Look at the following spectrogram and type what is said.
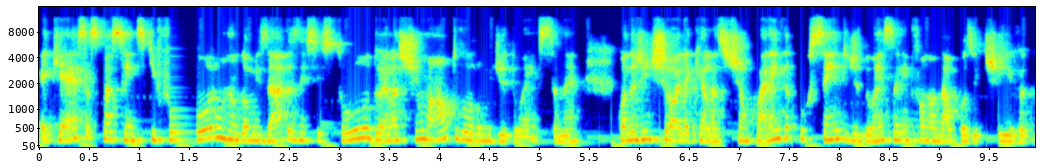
é que essas pacientes que foram randomizadas nesse estudo, elas tinham alto volume de doença, né? Quando a gente olha que elas tinham 40% de doença linfonodal positiva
